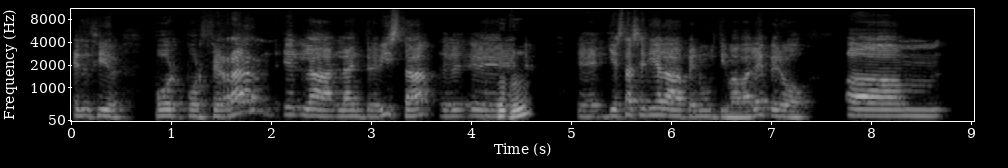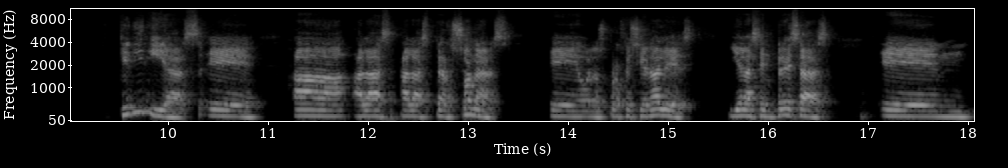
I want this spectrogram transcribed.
es decir, por, por cerrar eh, la, entrevista, eh, y esta sería la penúltima, ¿vale? Pero, ¿qué dirías a, las, a las personas o a los profesionales y a las empresas em,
